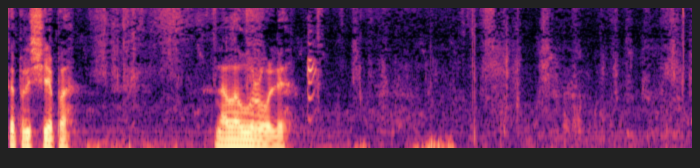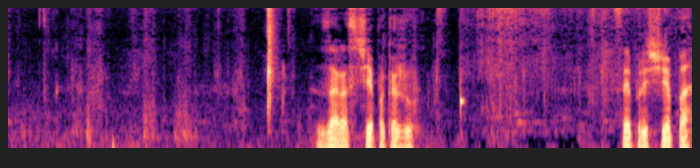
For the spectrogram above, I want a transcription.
Це прищепа на лауролі. Зараз ще покажу. Це прищепа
